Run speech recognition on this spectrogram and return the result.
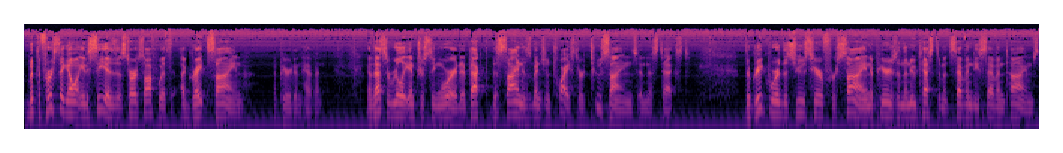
But the first thing I want you to see is it starts off with a great sign appeared in heaven. Now, that's a really interesting word. In fact, the sign is mentioned twice. There are two signs in this text. The Greek word that's used here for sign appears in the New Testament 77 times,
